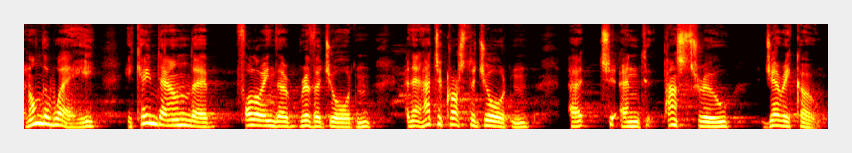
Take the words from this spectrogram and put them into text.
and on the way he came down there following the river Jordan and then had to cross the Jordan uh, to, and pass through Jericho.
